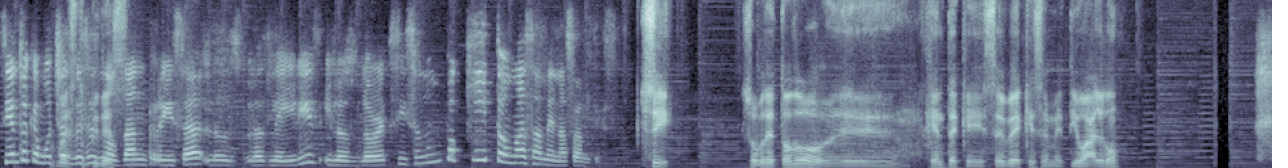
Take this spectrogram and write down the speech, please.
siento que muchas veces nos dan risa los, las ladies y los lords sí son un poquito más amenazantes. Sí, sobre todo eh, gente que se ve que se metió algo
